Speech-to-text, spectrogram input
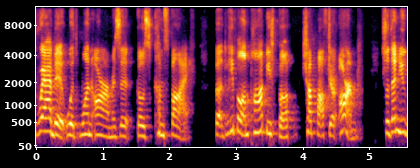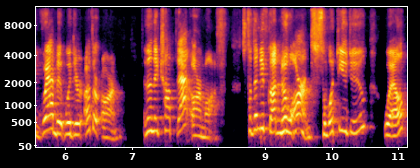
grab it with one arm as it goes comes by. But the people on Pompey's boat chop off their arm. So then you grab it with your other arm and then they chop that arm off. So then you've got no arms. So what do you do? Well,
